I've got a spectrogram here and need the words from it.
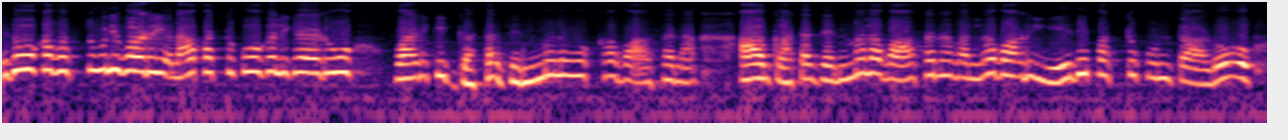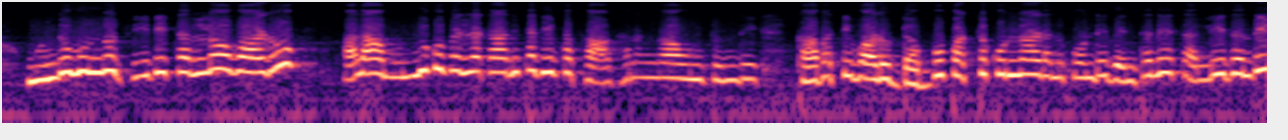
ఏదో ఒక వస్తువుని వాడు ఎలా పట్టుకోగలిగాడు? వాడికి గత జన్మల యొక్క వాసన. ఆ గత జన్మల వాసన వల్ల వాడు ఏది పట్టుకుంటాడో ముందు ముందు జీవితంలో వాడు అలా ముందుకు వెళ్ళటానికి అది ఒక సాధనంగా ఉంటుంది. కాబట్టి వాడు డబ్బు పట్టుకున్నాడు అనుకోండి వెంటనే తల్లిదండ్రి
